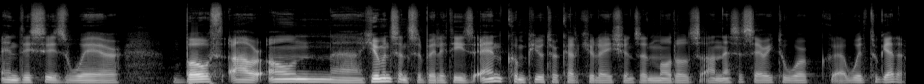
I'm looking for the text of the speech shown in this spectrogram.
And this is where both our own uh, human sensibilities and computer calculations and models are necessary to work uh, with together.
